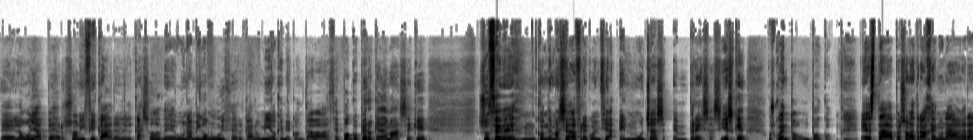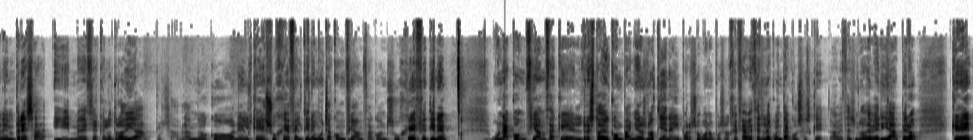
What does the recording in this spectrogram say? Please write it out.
eh, lo voy a personificar en el caso de un amigo muy cercano mío que me contaba hace poco, pero que además sé que Sucede mm, con demasiada frecuencia en muchas empresas. Y es que os cuento un poco. Esta persona trabaja en una gran empresa y me decía que el otro día, pues hablando con el que es su jefe, él tiene mucha confianza con su jefe, tiene una confianza que el resto de compañeros no tiene y por eso, bueno, pues el jefe a veces le cuenta cosas que a veces no debería, pero que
